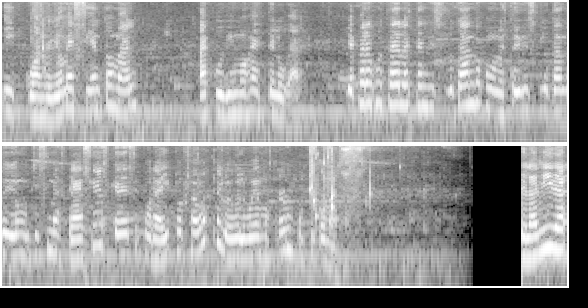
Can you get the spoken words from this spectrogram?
y cuando yo me siento mal, acudimos a este lugar. Yo espero que ustedes lo estén disfrutando como lo estoy disfrutando yo. Muchísimas gracias. Quédese por ahí, por favor, que luego les voy a mostrar un poquito más. La vida,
